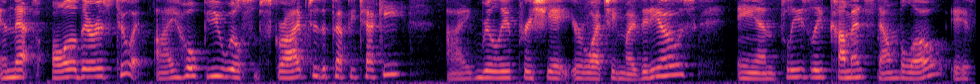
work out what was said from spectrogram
And that's all there is to it. I hope you will subscribe to the Peppy Techie. I really appreciate your watching my videos. And please leave comments down below if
